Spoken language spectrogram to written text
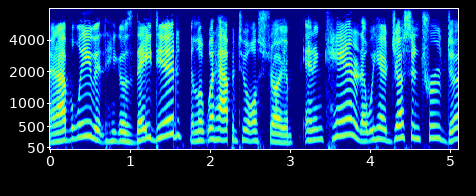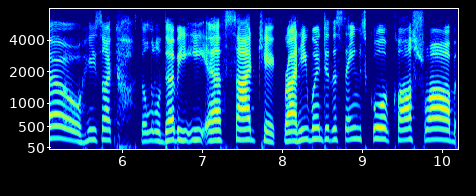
And I believe it. He goes, they did, and look what happened to Australia. And in Canada, we had Justin Trudeau. He's like the little WEF sidekick, right? He went to the same school of Klaus Schwab,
